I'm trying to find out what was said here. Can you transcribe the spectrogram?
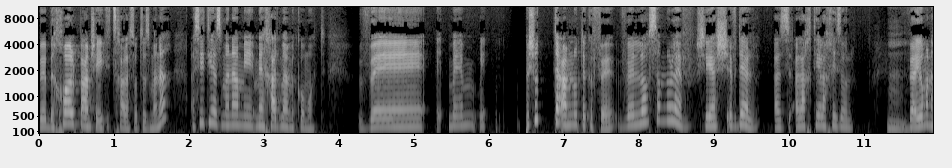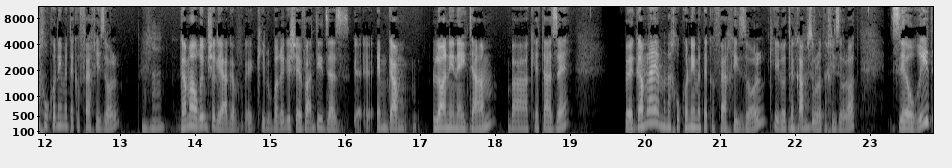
ובכל פעם שהייתי צריכה לעשות הזמנה, עשיתי הזמנה מאחד מהמקומות. ופשוט טעמנו את הקפה, ולא שמנו לב שיש הבדל. אז הלכתי אל הכי זול. Mm. והיום אנחנו קונים את הקפה הכי זול. Mm-hmm. גם ההורים שלי, אגב, כאילו, ברגע שהבנתי את זה, אז הם גם לא ענייני טעם בקטע הזה. וגם להם אנחנו קונים את הקפה הכי זול, כאילו את מהמם. הקפסולות הכי זולות. זה הוריד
